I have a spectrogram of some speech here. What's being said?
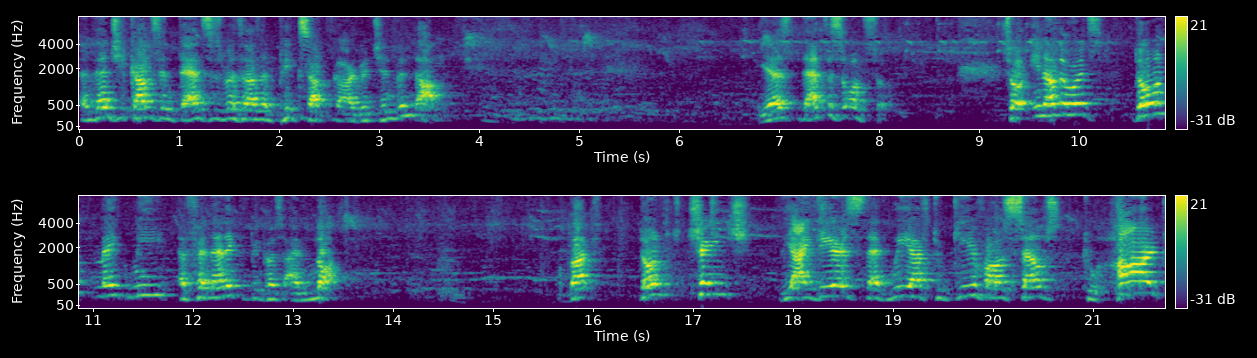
And then she comes and dances with us and picks up garbage in Vrindavan. Yes, that is also. So, in other words, don't make me a fanatic because I'm not. But don't change the ideas that we have to give ourselves to hard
